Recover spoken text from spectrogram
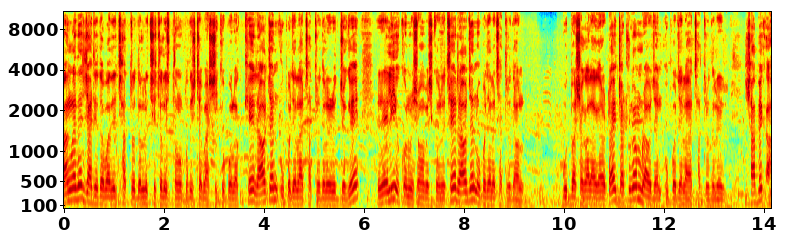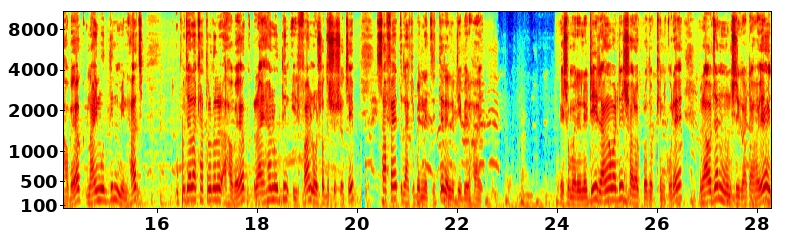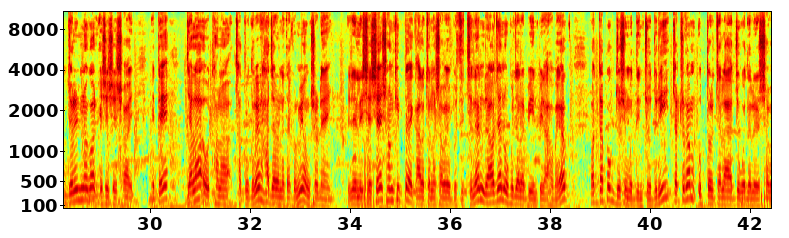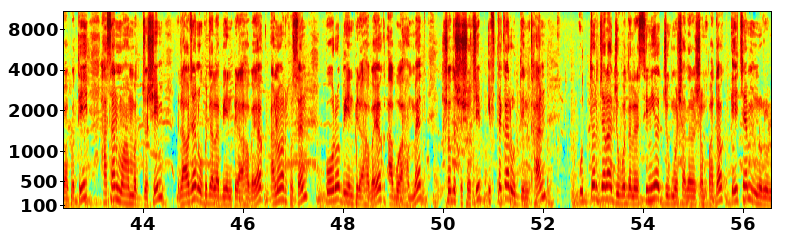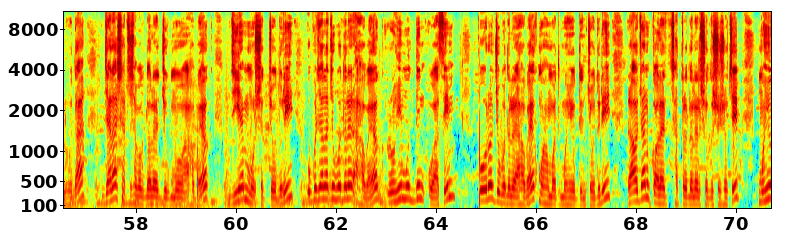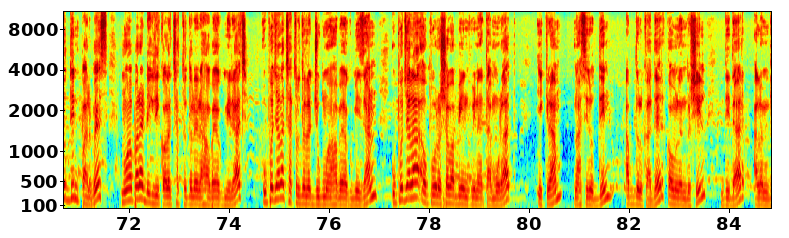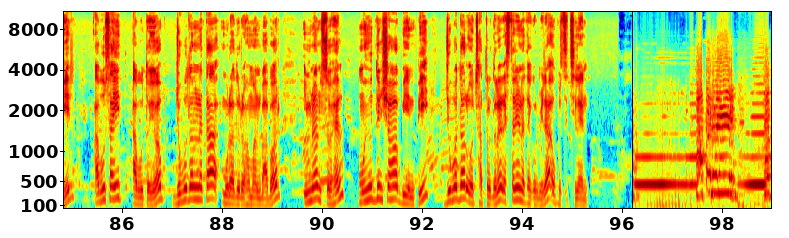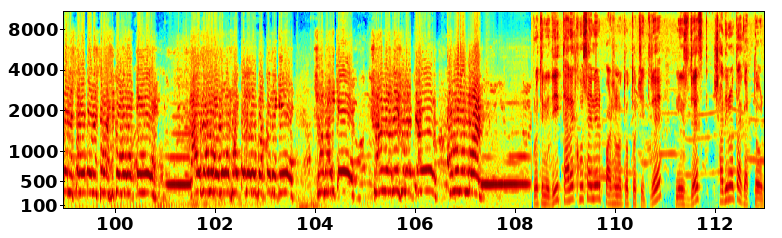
বাংলাদেশ জাতীয়তাবাদী ছাত্র দলের ছেচল্লিশতম প্রতিষ্ঠা বার্ষিকী উপলক্ষে রাউজান উপজেলা ছাত্র দলের উদ্যোগে র্যালি ও কর্মী সমাবেশ করেছে রাউজান উপজেলা ছাত্র দল বুধবার সকাল এগারোটায় চট্টগ্রাম রাউজান উপজেলা ছাত্র দলের সাবেক আহ্বায়ক নাইমুদ্দিন মিনহাজ, উপজেলা ছাত্র দলের আহ্বায়ক রায়হান উদ্দিন ইরফান ও সদস্য সচিব সাফায়েত রাকিবের নেতৃত্বে র্যালিটি বের হয়। এ সময় রেলিটি রাঙামাটির সড়ক প্রদক্ষিণ করে রাউজান মুন্সিরঘাটা হয়ে জলিলনগর এসে শেষ হয়। এতে জেলা ও থানা ছাত্রদলের হাজারো নেতাকর্মী অংশ নেয়। র্যালি শেষে সংক্ষিপ্ত এক আলোচনা সভায় উপস্থিত ছিলেন রাউজান উপজেলা বিএনপির আহ্বায়ক অধ্যাপক জসিমউদ্দিন চৌধুরী, চট্টগ্রাম উত্তর জেলা যুবদলের সভাপতি হাসান মোহাম্মদ জসিম, রাউজান উপজেলা বিএনপির আহ্বায়ক আনোয়ার হোসেন, পৌর বিএনপির আহ্বায়ক আবু আহমেদ, সদস্য সচিব ইফতেকার উদ্দিন খান উত্তর জেলা যুবদলের সিনিয়র যুগ্ম সাধারণ সম্পাদক এইচ এম নুরুল হুদা, জেলা স্বেচ্ছাসেবক দলের যুগ্ম আহ্বায়ক জি এম মোর্শেদ চৌধুরী, উপজেলা যুবদলের আহ্বায়ক রহিম উদ্দিন ওয়াসিম, পৌর যুবদলের আহ্বায়ক মোহাম্মদ মহিউদ্দিন চৌধুরী রাউজান কলেজ ছাত্রদলের সদস্য সচিব মহিউদ্দিন পারভেজ, নোয়াপাড়া ডিগ্রি কলেজ ছাত্রদলের আহ্বায়ক মিরাজ, উপজেলা ছাত্রদলের যুগ্ম আহ্বায়ক মিজান, উপজেলা ও পৌরসভা বিএনপি নেতা মুরাদ, ইকরাম, নাসির উদ্দিন আব্দুল কাদের কমলেন্দুশীল দিদার, আলমগীর, আবু সাইদ, আবু তৈয়ব, যুবদল নেতা মুরাদুর রহমান বাবর, ইমরান সোহেল, মহিউদ্দিন সহ বিএনপি, যুবদল ও ছাত্রদলের স্থানীয় নেতাকর্মীরা উপস্থিত ছিলেন। পক্ষ থেকে সবাইকে সংগ্রামী শুভেচ্ছা অভিনন্দন। প্রতিনিধি তারেক হোসাইনের পাঠানো তথ্যচিত্রে নিউজ ডেস্ক স্বাধীনতা একাত্তর।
